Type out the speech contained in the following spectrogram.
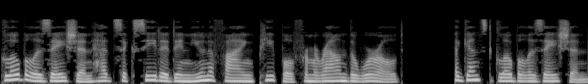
Globalization had succeeded in unifying people from around the world—against globalization.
